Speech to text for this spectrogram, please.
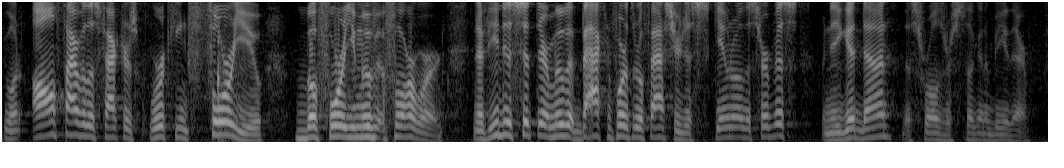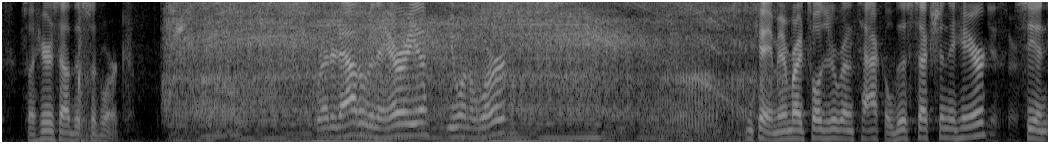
You want all five of those factors working for you before you move it forward. And if you just sit there and move it back and forth real fast, you're just skimming over the surface. When you get done, the swirls are still going to be there. So here's how this would work. Spread it out over the area you want to work. Okay, remember I told you we're going to tackle this section of here? Yes, sir. See an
